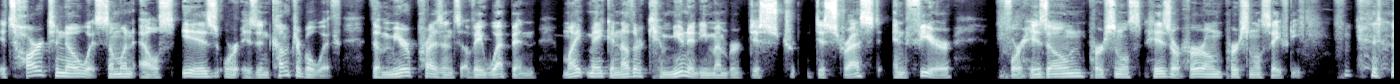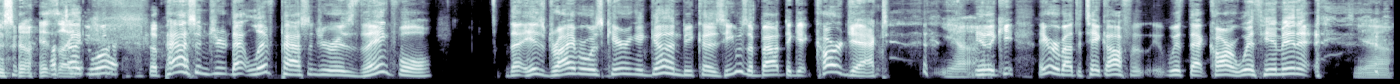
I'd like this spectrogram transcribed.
It's hard to know what someone else is or isn't comfortable with. The mere presence of a weapon might make another community member dist- distressed and fear for his own personal his or her own personal safety. so it's I'll like, tell you what, the passenger, that Lyft passenger, is thankful that his driver was carrying a gun because he was about to get carjacked. yeah, You know, like he- they were about to take off with that car with him in it. yeah,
